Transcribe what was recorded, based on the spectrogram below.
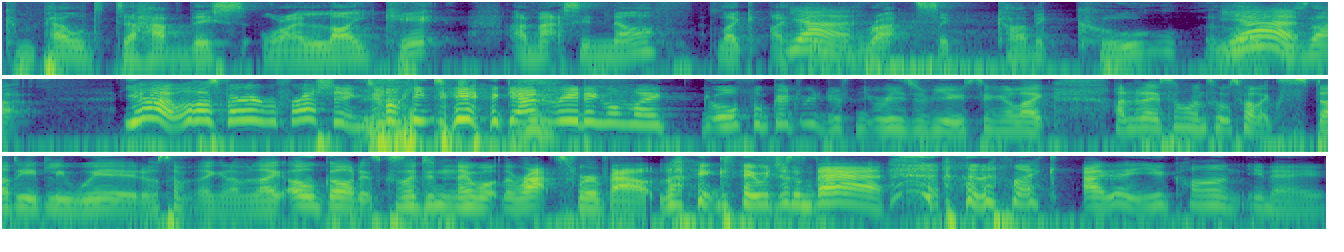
compelled to have this or I like it and that's enough. Like, I Yeah. think rats are kind of cool. Like, Yeah. Is that. Yeah, well, that's very refreshing. Talking to you again, reading all my awful Goodreads reviews, and you're like, I don't know, someone talks about like studiedly weird or something, and I'm like, oh god, it's because I didn't know what the rats were about. Like they were just there, and I'm like, I know you can't, you know, I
